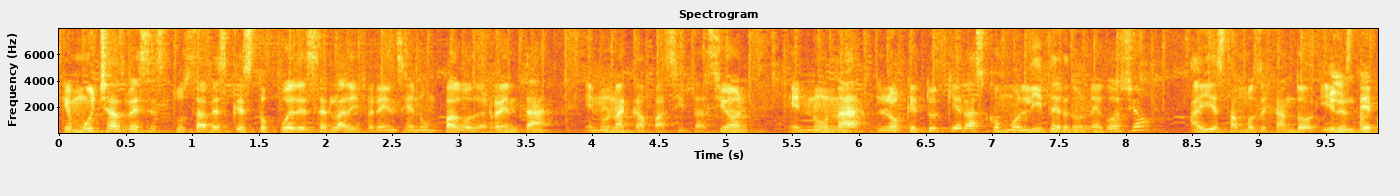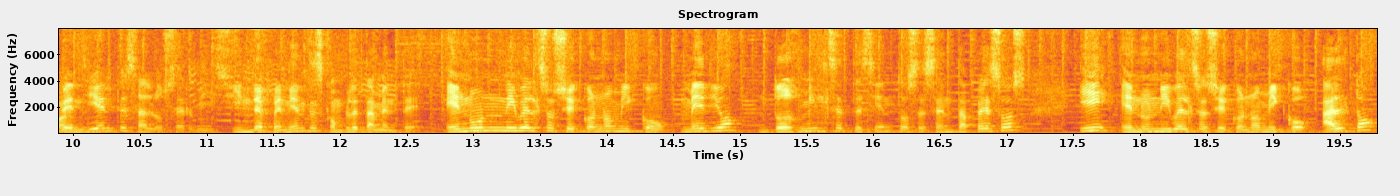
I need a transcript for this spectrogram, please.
Que muchas veces tú sabes que esto puede ser la diferencia en un pago de renta, en una capacitación, en una lo que tú quieras como líder de un negocio, ahí estamos dejando ir independientes a los servicios. Independientes completamente. En un nivel socioeconómico medio 2760 pesos y en un nivel socioeconómico alto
